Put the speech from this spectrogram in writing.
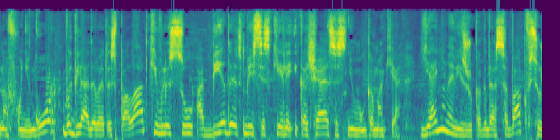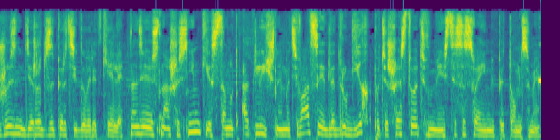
на фоне гор, выглядывает из палатки в лесу, обедает вместе с Келли и качается с ним в гамаке. «Я ненавижу, когда собак всю жизнь держат в заперти», — говорит Келли. «Надеюсь, наши снимки станут отличной мотивацией для других путешествовать вместе со своими питомцами».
